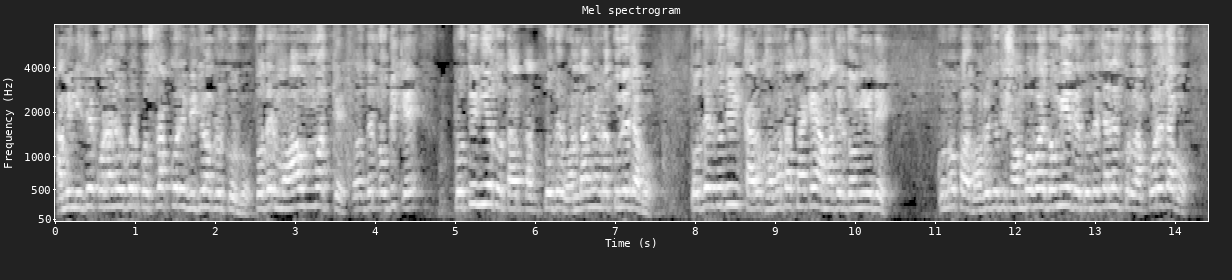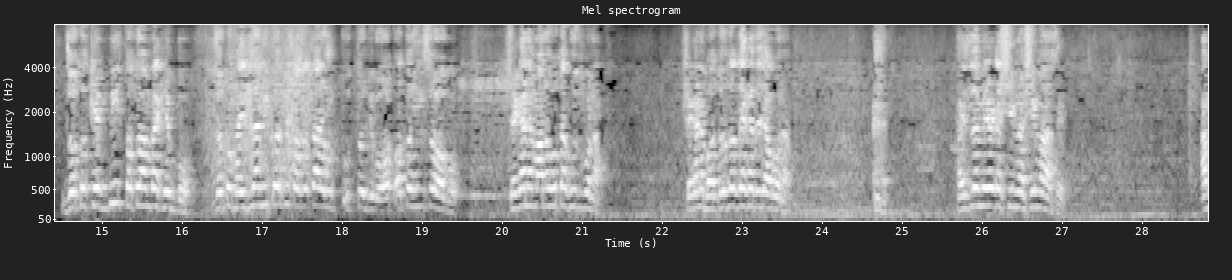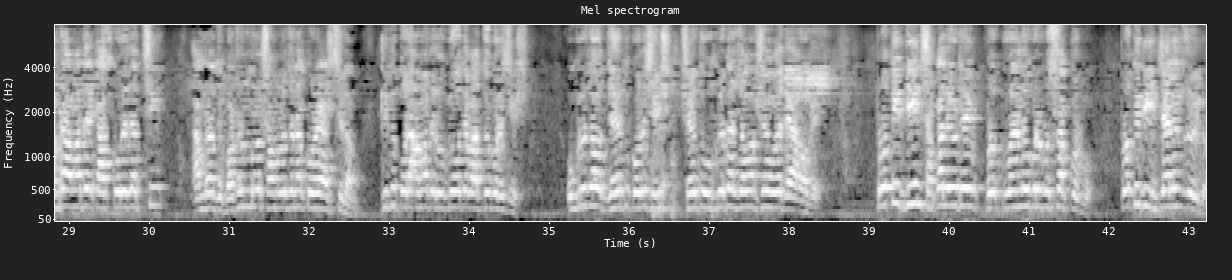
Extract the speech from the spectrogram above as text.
আমি নিজে কোরআনের উপরে প্রস্রাব করে ভিডিও আপলোড করব। তোদের মহাম্মদকে তোদের নবীকে প্রতিনিয়ত তোদের ভণ্ডামি আমরা তুলে যাব। তোদের যদি কারও ক্ষমতা থাকে, আমাদের দমিয়ে দে। কোনো ভাবে যদি সম্ভব হয় দমিয়ে দে, তোদের চ্যালেঞ্জ করলাম, করে যাব। যত খেপবি, তত আমরা খেপবো। যত ফাইজলামি করবি, তত তার উত্তর দিব অত হিংস্র হব। সেখানে মানবতা খুঁজবো না। সেখানে ভদ্রতা দেখাতে যাব না। ফাইজলামির একটা সীমা সীমা আছে। আমরা আমাদের কাজ করে যাচ্ছি, আমরা গঠনমূলক সমালোচনা করে আসছিলাম, কিন্তু তোরা আমাদের উগ্র হতে বাধ্য করেছিস। উগ্রতা যেহেতু করেছিস, সেহেতু উগ্রতার জবাব সেভাবে দেওয়া হবে। প্রতিদিন সকালে উঠে কোরআনের উপরে প্রস্তাব করব। প্রতিদিন চ্যালেঞ্জ রইল।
